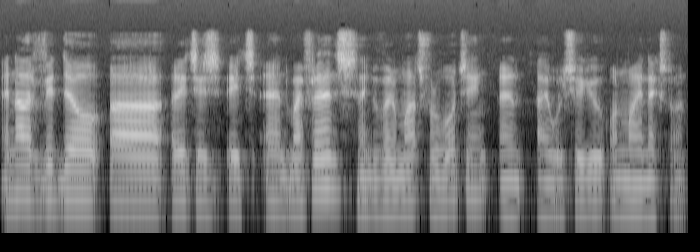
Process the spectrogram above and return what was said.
Another video uh, reaches its end my friends. Thank you very much for watching and I will see you on my next one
